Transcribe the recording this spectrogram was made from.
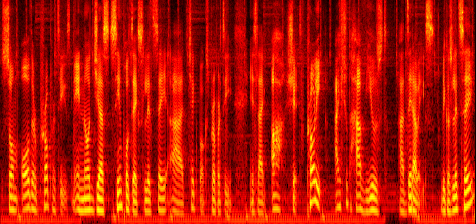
some other properties and not just simple text. Let's say a checkbox property. It's like, ah, shit, probably I should have used a database because let's say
